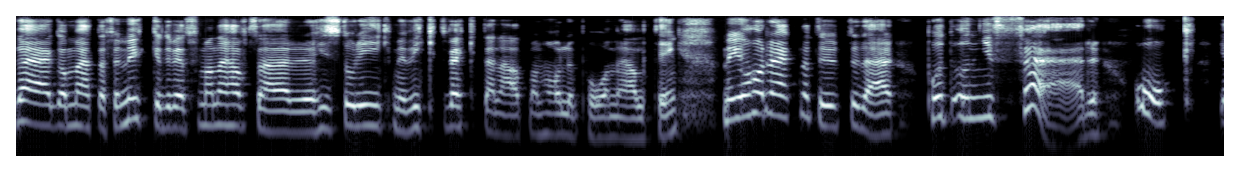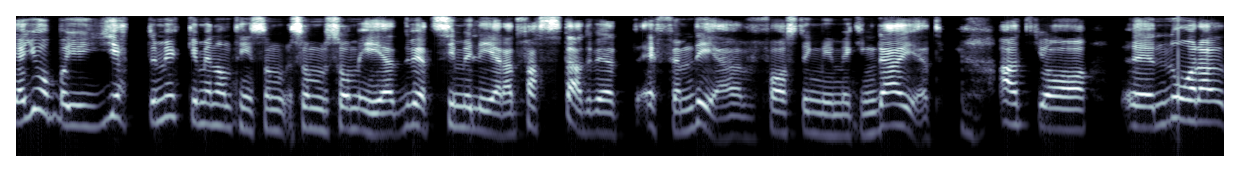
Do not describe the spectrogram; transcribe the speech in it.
väga och mäta för mycket. Du vet, för man har haft så här historik med Viktväktarna, att man håller på med allting. Men jag har räknat ut det där på ett ungefär. Och jag jobbar ju jättemycket med någonting som, som, som är du vet, simulerad fasta, du vet FMD, Fasting Mimicking Diet. Mm. Att jag Eh, några,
